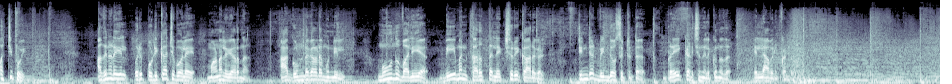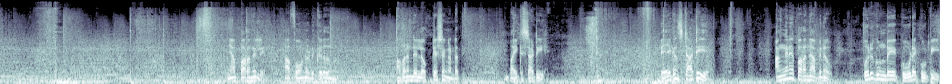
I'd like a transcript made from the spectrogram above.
പറ്റിപ്പോയി. അതിനിടയിൽ ഒരു പൊടിക്കാറ്റ് പോലെ മണലുയർന്ന് ആ ഗുണ്ടകളുടെ മുന്നിൽ മൂന്ന് വലിയ ഭീമൻ കറുത്ത ലക്ഷറി കാറുകൾ ടിൻഡഡ് വിൻഡോസ് ഇട്ടിട്ട് ബ്രേക്ക് അടിച്ച് നിൽക്കുന്നത് എല്ലാവരും കണ്ടു. ഞാൻ പറഞ്ഞില്ലേ ആ ഫോൺ എടുക്കരുതെന്ന്. അവരെ ലൊക്കേഷൻ കണ്ടെത്തി. ബൈക്ക് സ്റ്റാർട്ട് ചെയ്യേ. വേഗം സ്റ്റാർട്ട് ചെയ്യേ. അങ്ങനെ പറഞ്ഞ അഭിനവ് ഒരു ഗുണ്ടയെ കൂടെ കൂട്ടി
